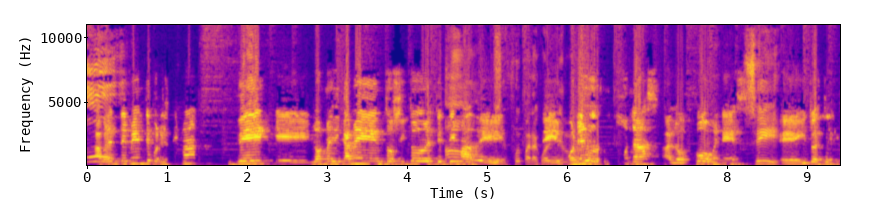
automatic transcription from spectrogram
Uh. aparentemente por el tema de eh, los medicamentos y todo este Ah, tema se de, fue para de cualquier poner hormonas a los jóvenes Sí. eh, y todo este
